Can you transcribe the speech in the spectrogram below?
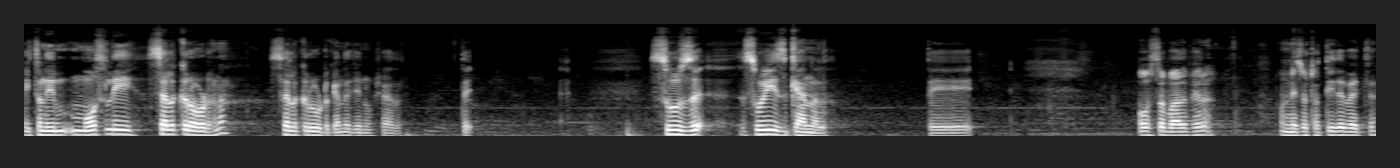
ਇੱਥੋਂ ਦੀ ਮੋਸਟਲੀ ਸਿਲਕ ਰੋਡ ਹਨਾ? ਸਿਲਕ ਰੂਟ ਕਹਿੰਦੇ ਜਿਹਨੂੰ ਸ਼ਾਇਦ। ਤੇ ਸੂਜ਼ ਸੂਈਜ਼ ਕੈਨਲ। ਤੇ ਉਸ ਤੋਂ ਬਾਅਦ ਫਿਰ 1938 ਦੇ ਵਿੱਚ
